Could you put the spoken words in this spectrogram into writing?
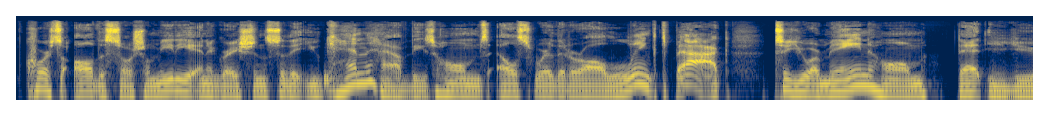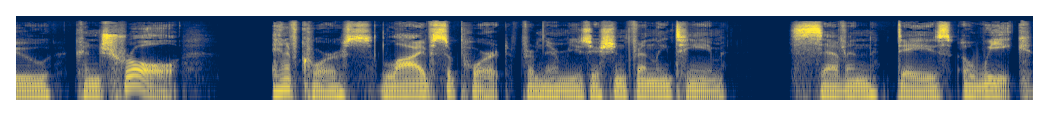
Of course, all the social media integrations so that you can have these homes elsewhere that are all linked back to your main home that you control. And of course, live support from their musician friendly team seven days a week.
